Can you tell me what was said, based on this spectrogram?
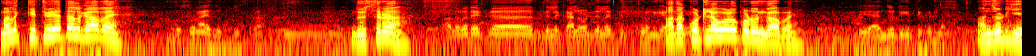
मला किती वेळ गाब आहे? दुसरा आहे दुसरा. दुसरं? एक दिलं कालवड दिलं ते ठेवून घ्या आता कुठल्या वळूकडून गाब आहे? ते अंजुटी किती तिकडलं. अंजुटगी.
